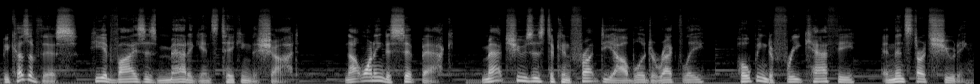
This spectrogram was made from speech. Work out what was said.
Because of this, he advises Matt against taking the shot. Not wanting to sit back, Matt chooses to confront Diablo directly hoping to free Kathy, and then starts shooting.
